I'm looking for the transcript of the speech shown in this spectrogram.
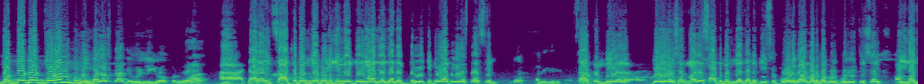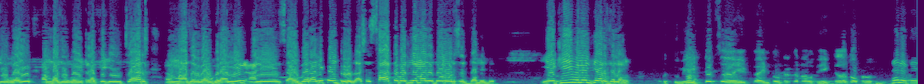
डोट डोट डोट जोडा ना तुम्ही. मलाच का निवडली ही हा. कारण सात बदल्या बीड जिल्ह्यात जर माझ्या झाल्यात तर मी किती वादग्रस्त असेल? सात दोन वर्षात माझ्या सात बदल्या झाल्या दिसू Powadgaon Wardhapur police station Ambajogai Ambajogai traffic incharge Majalgaon ग्रामीण आणि सायबर आणि कंट्रोल अशा सात बदल्या माझ्या दोन वर्षात झालेले आहेत. एकही विनंती अर्ज नाही. तुम्ही एकटेच एन्काउंटर करणार होते एकट्यालाच ऑफर होती? नाही नाही ते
